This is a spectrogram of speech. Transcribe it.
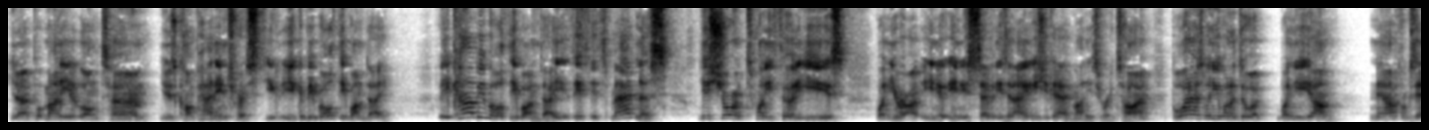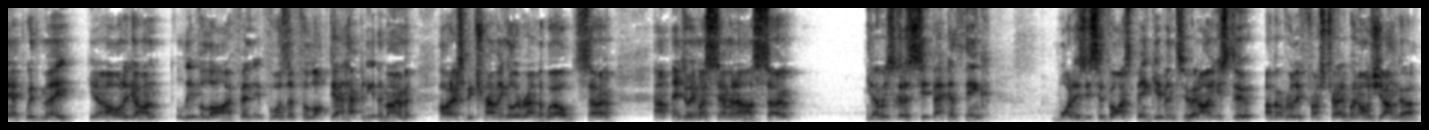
You know, put money in long term, use compound interest. You, you could be wealthy one day. Well, you can't be wealthy one day. It's madness. You're sure in 20, 30 years, when you're in your, in your 70s and 80s, you can have money to retire. But what happens when you want to do it when you're young? Now, for example, with me, you know, I want to go and live a life, and if it wasn't for lockdown happening at the moment, I would actually be traveling all around the world. So, um, and doing my seminars. So, you know, we just got to sit back and think, what is this advice being given to? And I used to, I got really frustrated when I was younger.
